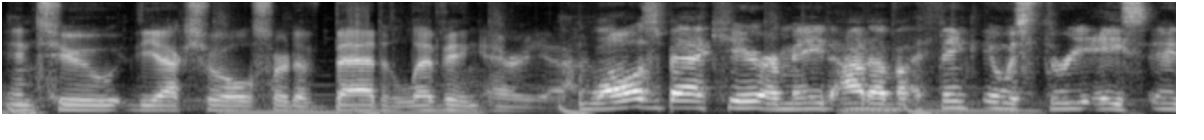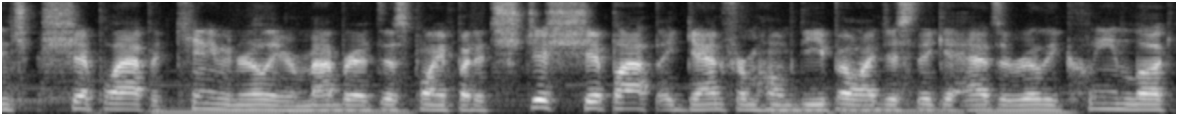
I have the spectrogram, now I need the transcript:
into the actual sort of bed living area. walls back here are made out of, I think it was 3 8 inch shiplap. I can't even really remember at this point, but it's just shiplap again from Home Depot. I just think it adds a really clean look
